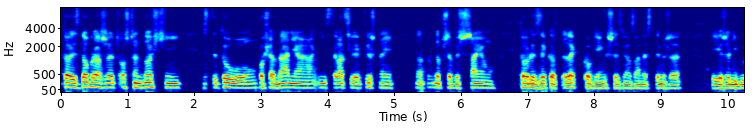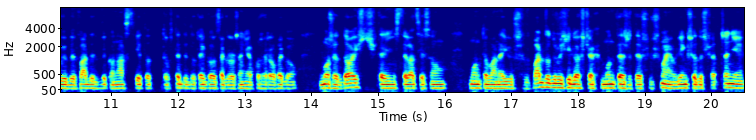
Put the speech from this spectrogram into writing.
To jest dobra rzecz. Oszczędności z tytułu posiadania instalacji elektrycznej na pewno przewyższają to ryzyko lekko większe związane z tym, że jeżeli byłyby wady w wykonawstwie, to, to wtedy do tego zagrożenia pożarowego może dojść. Te instalacje są montowane już w bardzo dużych ilościach, monterzy też już mają większe doświadczenie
